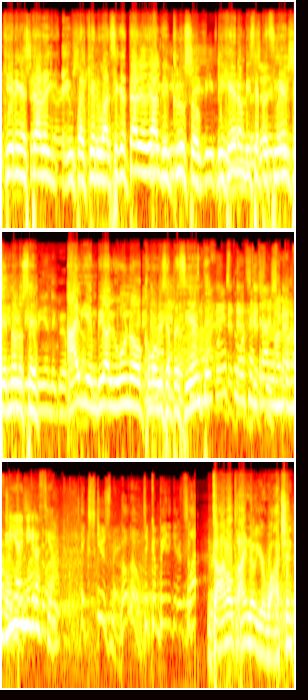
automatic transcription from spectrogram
Quieren estar en, en cualquier lugar. Secretario de algo incluso. Dijeron vicepresidente, no lo sé. ¿Alguien vio alguno como vicepresidente? Estuvo centrado en economía y migración. Donald, I know you're watching.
